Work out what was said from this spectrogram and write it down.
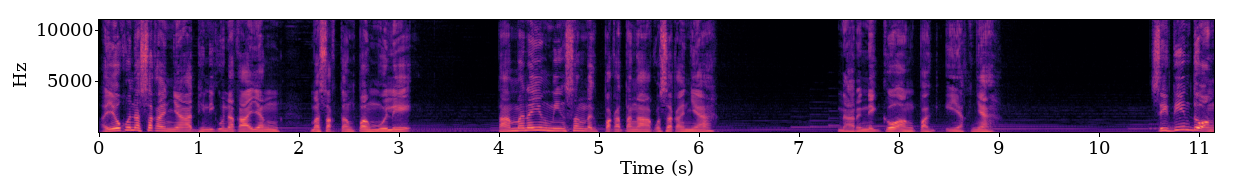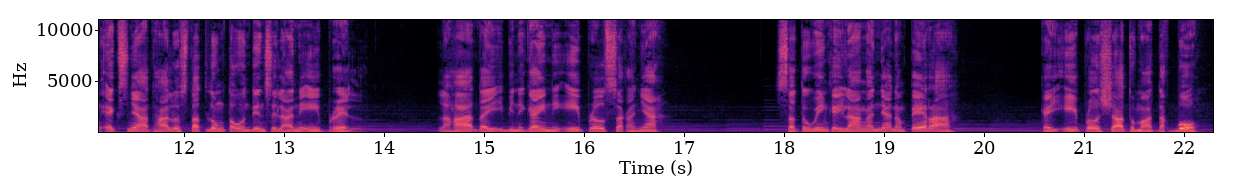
Ayoko na sa kanya at hindi ko na kayang masaktang pang muli. Tama na yung minsang nagpakatanga ako sa kanya. Narinig ko ang pag-iyak niya. Si Dindo ang ex niya at halos tatlong taon din sila ni April. Lahat ay ibinigay ni April sa kanya. Sa tuwing kailangan niya ng pera, kay April siya tumatakbo.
